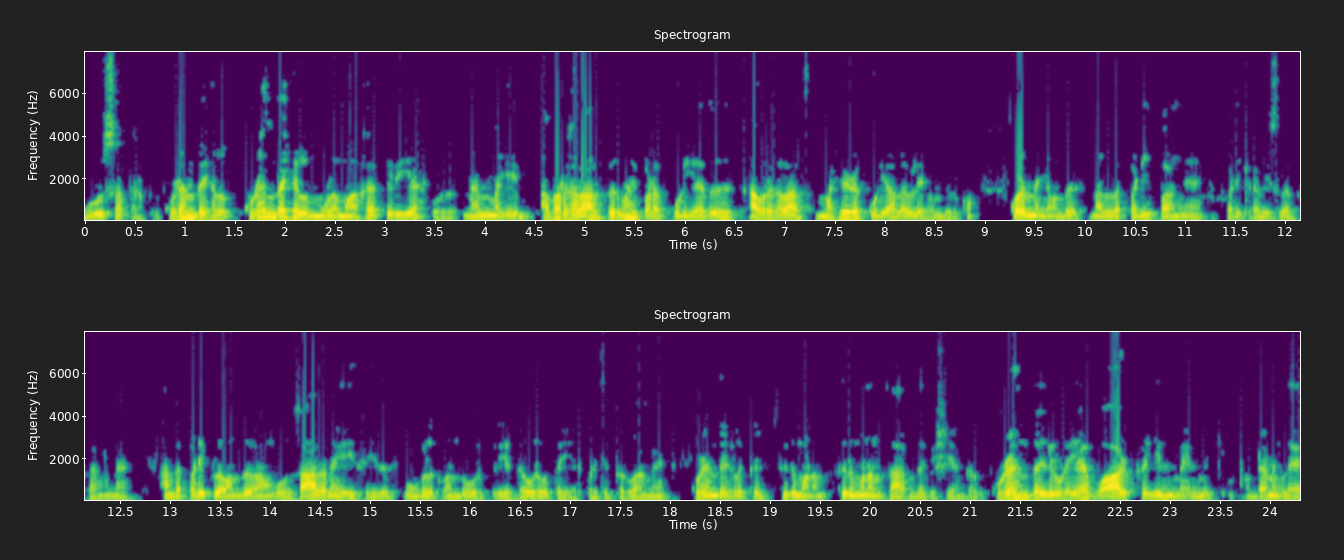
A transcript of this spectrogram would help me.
முழுசாக தரப்படும் குழந்தைகள் குழந்தைகள் மூலமாக பெரிய ஒரு நன்மையும் அவர்களால் பெருமைப்படக்கூடியது அவர்களால் மகிழக்கூடிய அளவிலே வந்து இருக்கும் குழந்தைங்க வந்து நல்ல படிப்பாங்க படிக்கிற வயசில் இருக்கிறாங்கன்னா அந்த படிப்பில் வந்து அவங்க ஒரு சாதனையை செய்து உங்களுக்கு வந்து ஒரு பெரிய கௌரவத்தை ஏற்படுத்தி தருவாங்க. குழந்தைகளுக்கு திருமணம் திருமணம் சார்ந்த விஷயங்கள். குழந்தைகளுடைய வாழ்க்கையின் மேன்மைக்கு. அப்படின்னுங்களே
